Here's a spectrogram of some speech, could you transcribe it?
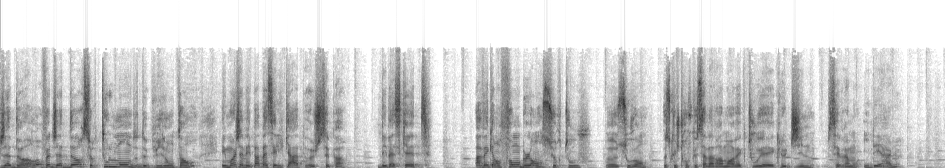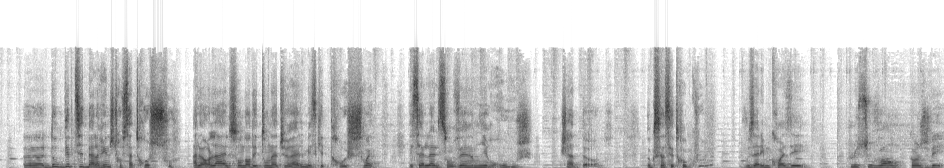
j'adore. En fait, j'adore sur tout le monde depuis longtemps. Et moi, j'avais pas passé le cap, euh, je sais pas, des baskets. Avec un fond blanc surtout, euh, souvent. Parce que je trouve que ça va vraiment avec tout. Et avec le jean, c'est vraiment idéal. Euh, donc des petites ballerines, je trouve ça trop chou. Alors là, elles sont dans des tons naturels, mais ce qui est trop chouette. Et celles-là, elles sont vernis rouge. J'adore. Donc ça, c'est trop cool. Vous allez me croiser plus souvent quand je vais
